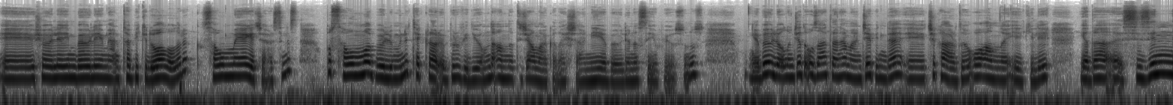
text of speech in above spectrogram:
e, şöyleyim böyleyim yani tabii ki doğal olarak savunmaya geçersiniz. Bu savunma bölümünü tekrar öbür videomda anlatacağım arkadaşlar. Niye böyle nasıl yapıyorsunuz? E, böyle olunca da o zaten hemen cebinde e, çıkardığı o anla ilgili ya da e, sizin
